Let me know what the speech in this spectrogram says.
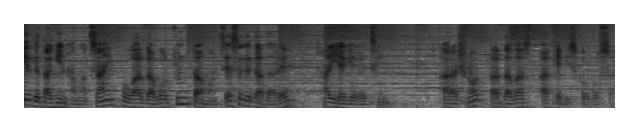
Իր գտագին համացայն հուղարգավորություն տամանցեսը կգադարե հայ եկեղեցին, առաջնորդ արդավաստ արքեպիսկոպոսը։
